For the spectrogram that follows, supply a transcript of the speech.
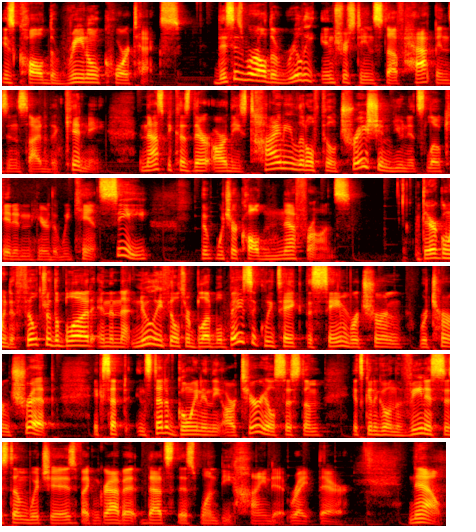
is called the renal cortex. This is where all the really interesting stuff happens inside of the kidney. And that's because there are these tiny little filtration units located in here that we can't see, which are called nephrons. They're going to filter the blood, and then that newly filtered blood will basically take the same return, return trip, except instead of going in the arterial system, it's going to go in the venous system, which is, if I can grab it, that's this one behind it right there. Now,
